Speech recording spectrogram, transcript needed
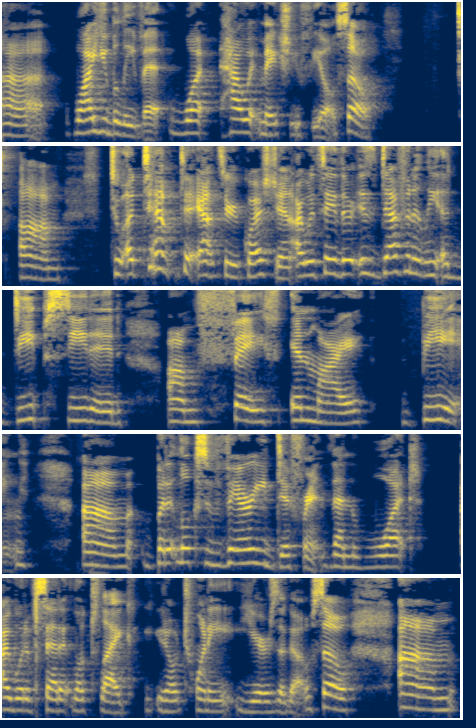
uh, why you believe it, what how it makes you feel. So, um, to attempt to answer your question, I would say there is definitely a deep seated um, faith in my being, um, but it looks very different than what I would have said it looked like, you know, 20 years ago. So, um,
